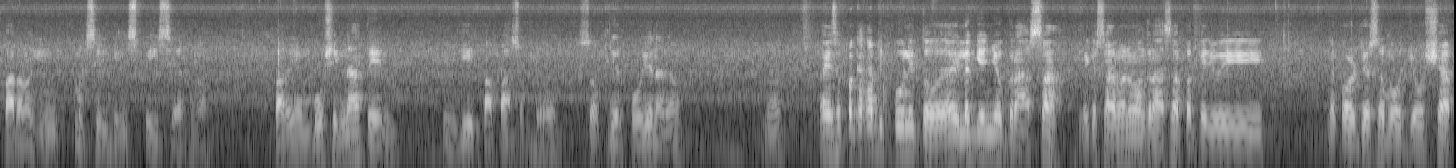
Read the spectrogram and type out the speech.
para maging magsilbing spacer, no? Para yung bushing natin hindi papasok doon. So, clear po yun, ano? No? Kaya sa pagkakabit po nito, ay lagyan nyo grasa. May kasama naman grasa pag kayo ay nag-order sa Mojo Shop.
